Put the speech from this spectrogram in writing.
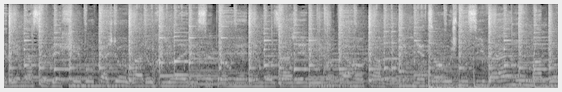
vidím na sobě chybu Každou vadu chvíle, kdy se proměním do zářivýho drahokamu Něco už musí ven, mám to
